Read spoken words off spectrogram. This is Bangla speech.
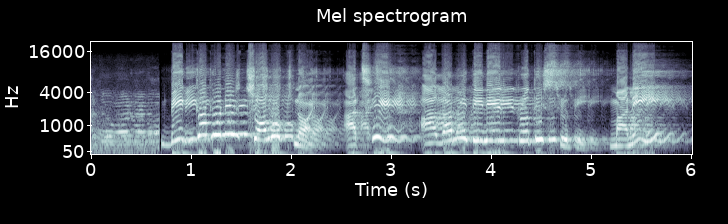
বিজ্ঞাপনের চমক নয়, আছে আগামী দিনের প্রতিশ্রুতি। মানে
